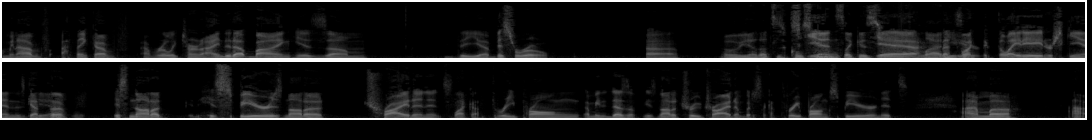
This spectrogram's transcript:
I mean, I've, I think I've, I've really turned, I ended up buying his, um, the, uh, visceral, uh, Oh yeah, that's his cool skin. skin. It's like his yeah, gladiator. that's like the gladiator skin. It's got Yeah. the, it's not a, his spear is not a trident. It's like a three prong. I mean, it doesn't, it's not a true trident, but it's like a three prong spear and it's, I'm, uh, I,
